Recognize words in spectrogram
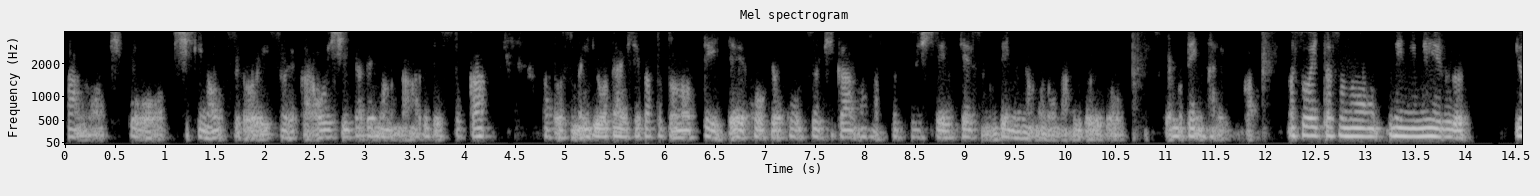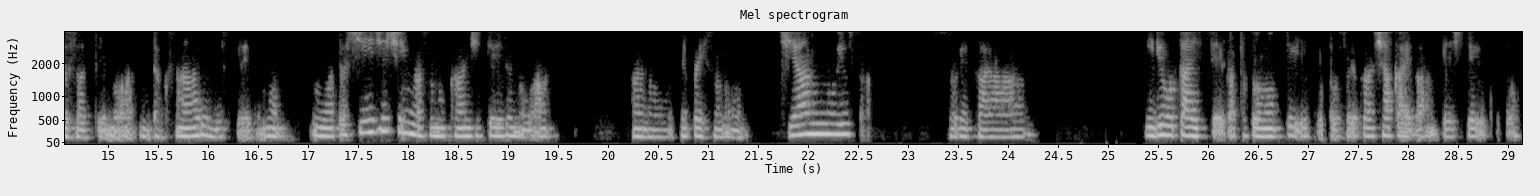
あの、気候、四季の移ろい、それから美味しい食べ物があるですとか、あとその医療体制が整っていて、公共交通機関が発達していて、その便利なものがいろいろとても手に入るとか、まあ、そういったその目に見える良さっていうのはたくさんあるんですけれども、もう私自身がその感じているのは、あの、やっぱりその治安の良さ、それから医療体制が整っていること、それから社会が安定していること、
